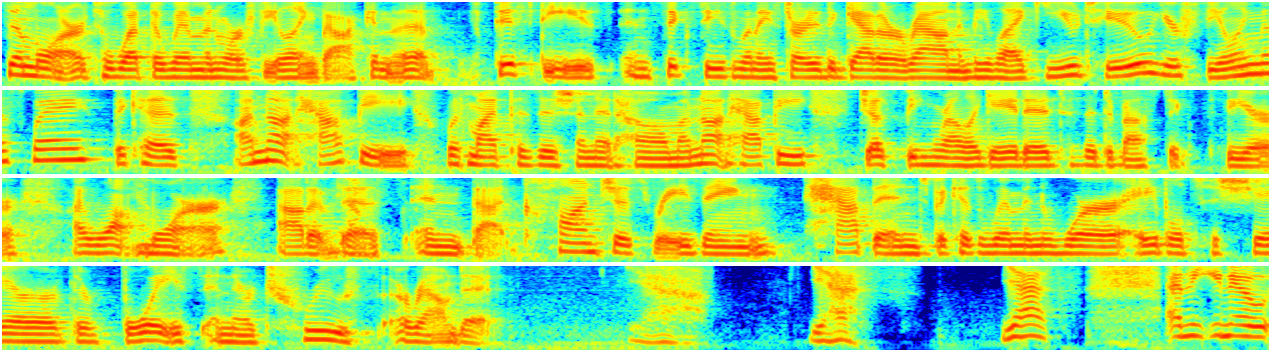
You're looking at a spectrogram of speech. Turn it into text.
similar to what the women were feeling back in the 50s and 60s when they started to gather around and be like you too you're feeling this way? Because i'm not happy with my position at home. I'm not happy just being relegated to the domestic sphere. I want more out of this. And that conscious raising happened because women were able to share their voice and their truth around it. Yeah. Yes. Yes. And you know,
